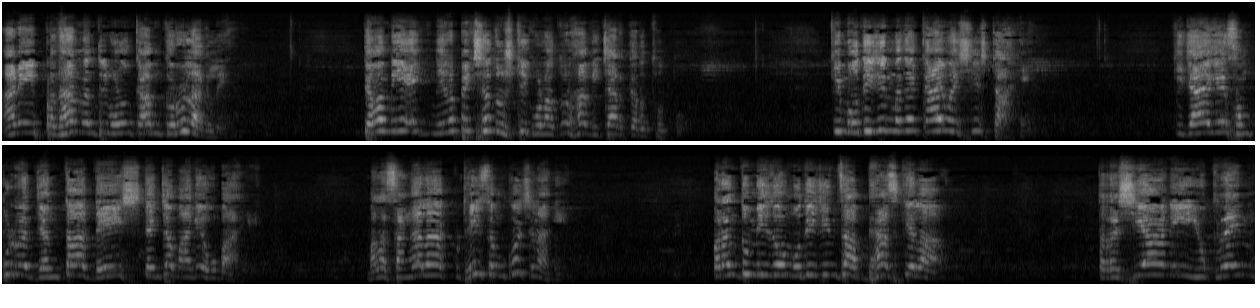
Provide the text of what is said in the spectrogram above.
आणि प्रधानमंत्री म्हणून काम करू लागले तेव्हा मी एक निरपेक्ष दृष्टिकोनातून हा विचार करत होतो की मोदीजींमध्ये काय वैशिष्ट्य आहे की ज्या संपूर्ण जनता देश त्यांच्या मागे उभा आहे. मला सांगायला कुठेही संकोच नाही. परंतु मी जो मोदीजींचा अभ्यास केला तर रशिया आणि युक्रेन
